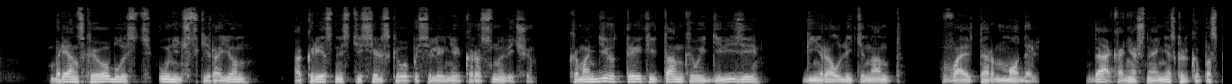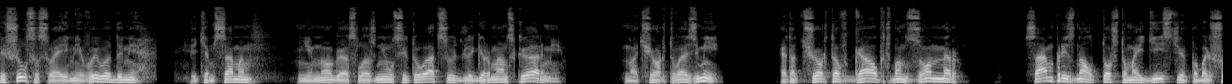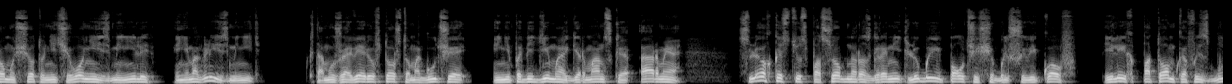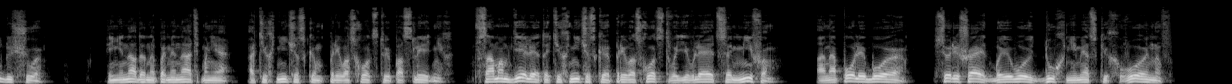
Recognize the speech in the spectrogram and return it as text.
Брянская область, Унический район, окрестности сельского поселения Красновича. Командир 3-й танковой дивизии, генерал-лейтенант Вальтер Модель. Да, конечно, я несколько поспешил со своими выводами и тем самым немного осложнил ситуацию для германской армии. Но черт возьми, этот чертов Гауптман Зоммер сам признал то, что мои действия по большому счету ничего не изменили и не могли изменить. К тому же я верю в то, что могучая и непобедимая германская армия с легкостью способна разгромить любые полчища большевиков или их потомков из будущего. И не надо напоминать мне о техническом превосходстве последних. В самом деле это техническое превосходство является мифом, а на поле боя все решает боевой дух немецких воинов,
